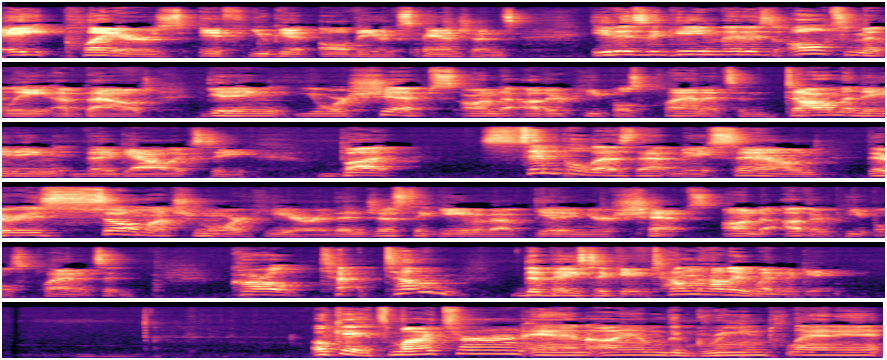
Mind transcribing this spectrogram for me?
eight players if you get all the expansions. It is a game that is ultimately about getting your ships onto other people's planets and dominating the galaxy. But simple as that may sound, there is so much more here than just a game about getting your ships onto other people's planets. And Carl, tell them the basic game. Tell them how they win the game. Okay, it's my turn, and I am the green planet.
